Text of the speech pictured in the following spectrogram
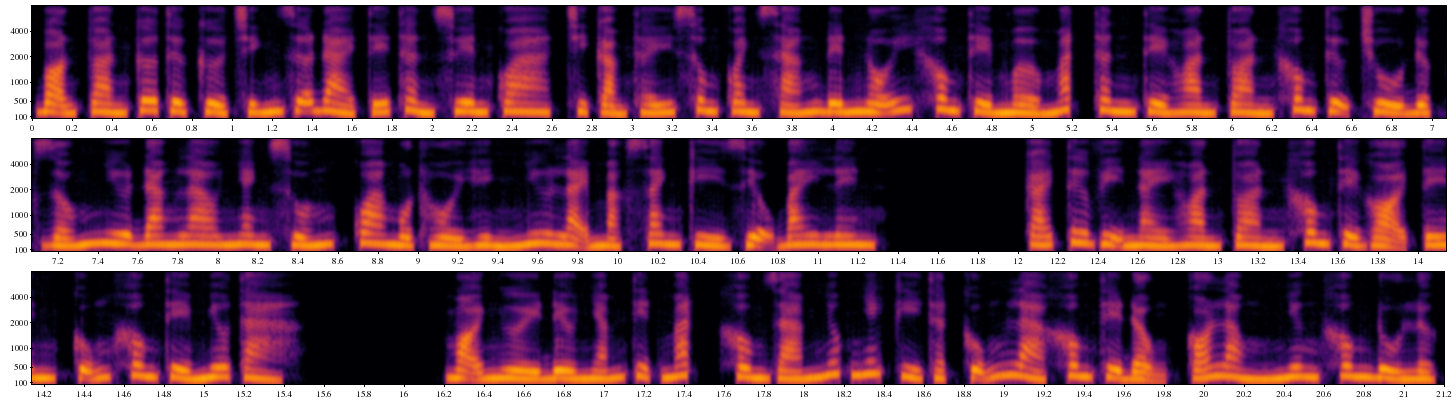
Bọn toàn cơ từ cửa chính giữa đài tế thần xuyên qua, chỉ cảm thấy xung quanh sáng đến nỗi không thể mở mắt thân thể hoàn toàn không tự chủ được giống như đang lao nhanh xuống qua một hồi hình như lại mặc danh kỳ diệu bay lên. Cái tư vị này hoàn toàn không thể gọi tên cũng không thể miêu tả. Mọi người đều nhắm tịt mắt, không dám nhúc nhích kỳ thật cũng là không thể động, có lòng nhưng không đủ lực.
